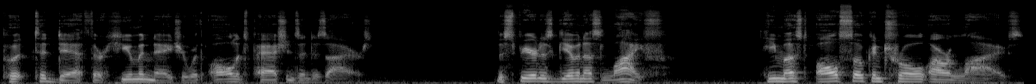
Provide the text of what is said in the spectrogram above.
put to death their human nature with all its passions and desires. The Spirit has given us life. He must also control our lives.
